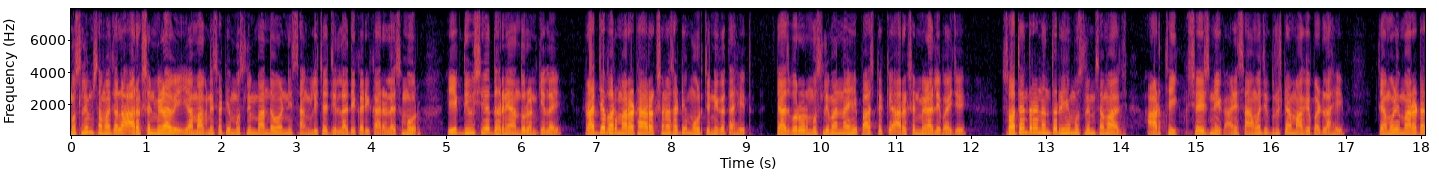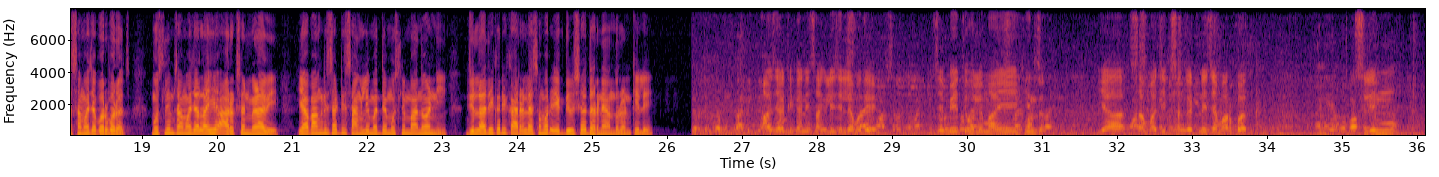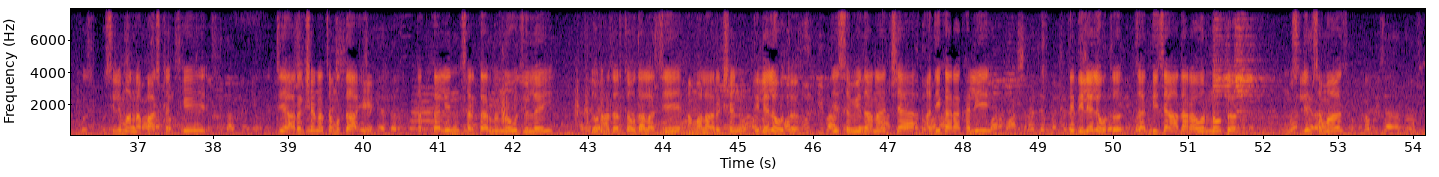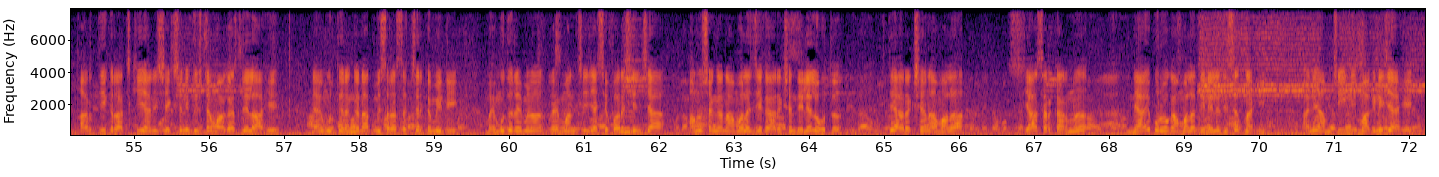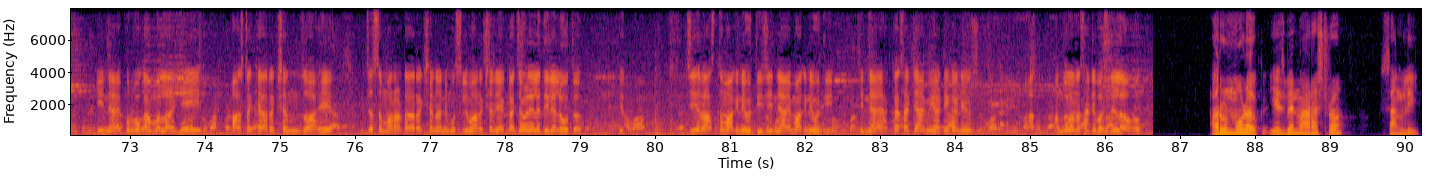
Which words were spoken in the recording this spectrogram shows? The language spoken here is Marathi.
मुस्लिम समाजाला आरक्षण मिळावे या मागणीसाठी मुस्लिम बांधवांनी सांगलीच्या जिल्हाधिकारी कार्यालयासमोर एक दिवसीय धरणे आंदोलन केलंय. राज्यभर मराठा आरक्षणासाठी मोर्चे निघत आहेत. त्याचबरोबर मुस्लिमांनाही पाच टक्के आरक्षण मिळाले पाहिजे. स्वातंत्र्यानंतरही मुस्लिम समाज आर्थिक शैक्षणिक आणि सामाजिकदृष्ट्या मागे पडला आहे. त्यामुळे मराठा समाजाबरोबरच मुस्लिम समाजालाही आरक्षण मिळावे या मागणीसाठी सांगलीमध्ये मुस्लिम बांधवांनी जिल्हाधिकारी कार्यालयासमोर एक दिवसीय धरणे आंदोलन केले. आज या ठिकाणी सांगली जिल्ह्यामध्ये जमियत उलेमाए हिंद या सामाजिक संघटनेच्या मार्फत मुस्लिम मुस्लिमांना पाच टक्के जे आरक्षणाचा मुद्दा आहे तत्कालीन सरकारनं नऊ जुलै दोन हजार चौदाला जे आम्हाला आरक्षण दिलेलं होतं जे संविधानाच्या अधिकाराखाली ते दिलेलं होतं जातीच्या आधारावर नव्हतं मुस्लिम समाज आर्थिक राजकीय आणि शैक्षणिकदृष्ट्या मागासलेला आहे. न्यायमूर्ती रंगनाथ मिश्रा सच्चर कमिटी महमूद रहमान रहमानची ज्या शिफारशींच्या अनुषंगानं आम्हाला जे काय आरक्षण दिलेलं होतं ते आरक्षण आम्हाला या सरकारनं न्यायपूर्वक आम्हाला दिलेलं दिसत नाही. आणि आमची ही मागणी जी आहे की न्यायपूर्वक आम्हाला ही पाच टक्के आरक्षण जो आहे जसं मराठा आरक्षण आणि मुस्लिम आरक्षण एकाच वेळेला दिलेलं होतं जी रास्त मागणी होती जी न्याय मागणी होती ती न्याय हक्कासाठी आम्ही या ठिकाणी आंदोलनासाठी बसलेलो आहोत. अरुण मोडक एसबीएन महाराष्ट्र सांगली.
